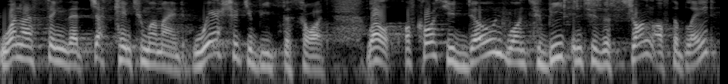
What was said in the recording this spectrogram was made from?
One last thing that just came to my mind. Where should you beat the sword? Well, of course, you don't want to beat into the strong of the blade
